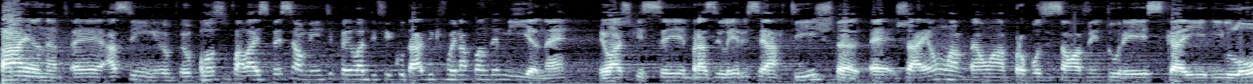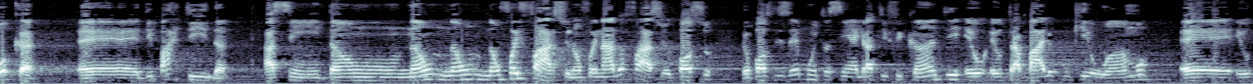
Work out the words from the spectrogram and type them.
Ah, Ana, é, assim, eu, eu, posso falar especialmente pela dificuldade que foi na pandemia, né? Eu acho que ser brasileiro e ser artista é, já é uma, é uma proposição aventuresca e, e louca é, de partida. Assim, então não, não, não foi fácil, não foi nada fácil. Eu posso, eu posso dizer muito assim, é gratificante. Eu, eu trabalho com o que eu amo. É, eu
